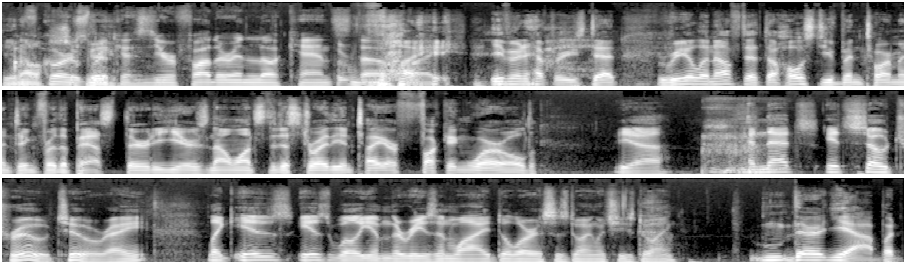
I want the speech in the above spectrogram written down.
You know, of course, So- because your father-in-law can't stop. right? Like, Even after he's dead, real enough that the host you've been tormenting for the past thirty years now wants to destroy the entire fucking world. Yeah. And that's it's so true too, right? Like is is William the reason why Dolores is doing what she's doing? There, yeah, but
